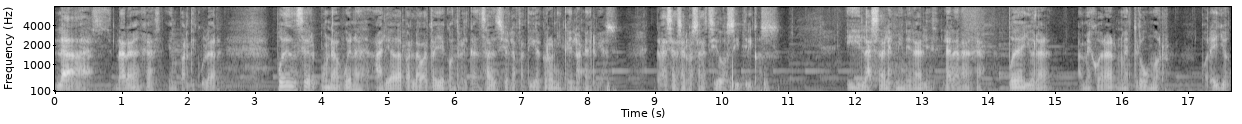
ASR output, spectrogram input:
Las naranjas en particular pueden ser una buena aliada para la batalla contra el cansancio, la fatiga crónica y los nervios. Gracias a los ácidos cítricos y las sales minerales, la naranja puede ayudar a mejorar nuestro humor. Por ello,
